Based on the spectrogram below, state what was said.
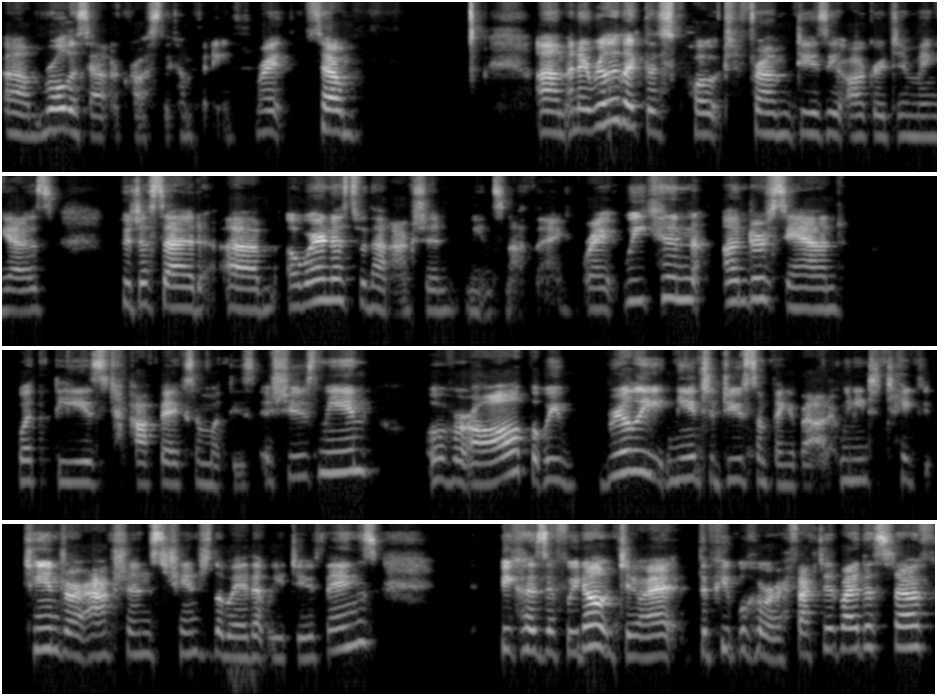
um, roll this out across the company, right? So, um, and I really like this quote from Daisy Auger Dominguez, who just said, um, awareness without action means nothing, right? We can understand what these topics and what these issues mean overall, but we really need to do something about it. We need to take change our actions, change the way that we do things. Because if we don't do it, the people who are affected by this stuff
